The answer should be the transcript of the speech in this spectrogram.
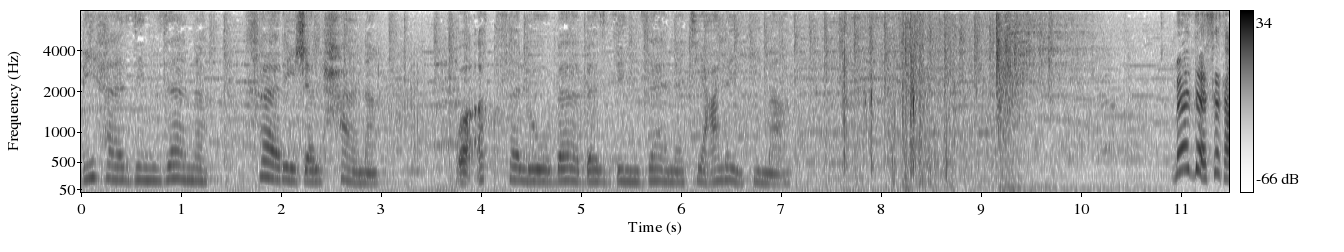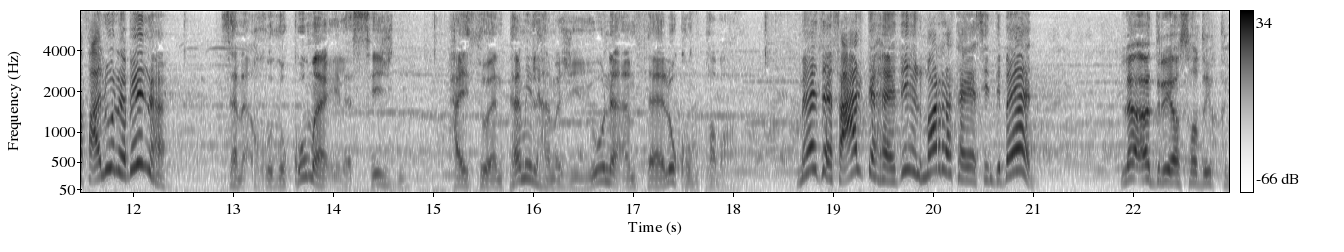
بها زنزانه خارج الحانة وأقفلوا باب الزنزانة عليهما. ماذا ستفعلون بنا؟ سنأخذكما إلى السجن. حيث ينتمي الهمجيون أمثالكم طبعا. ماذا فعلت هذه المرة يا سندباد؟ لا أدري يا صديقي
